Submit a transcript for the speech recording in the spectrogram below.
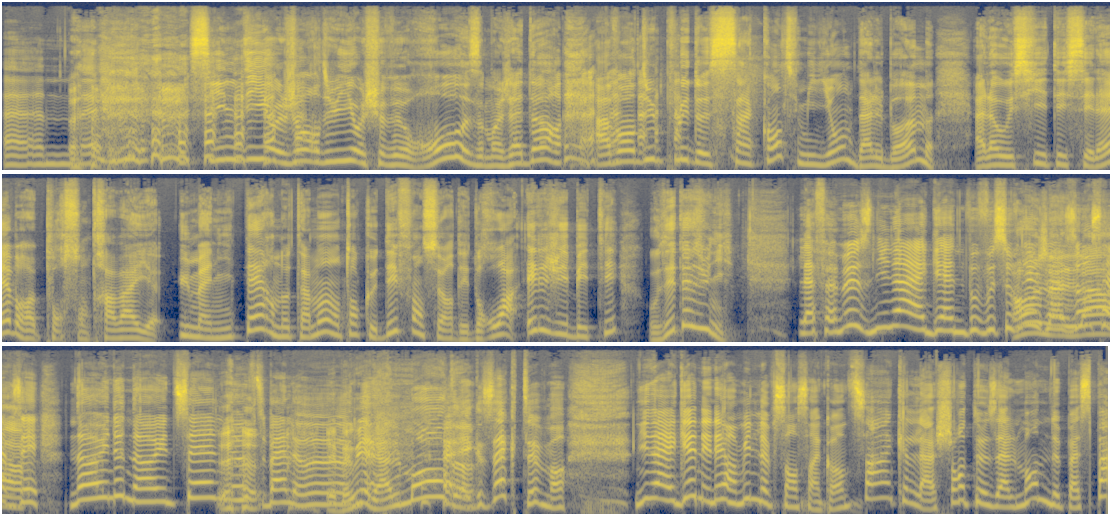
Cindy, aujourd'hui, aux cheveux roses, moi j'adore, a vendu plus de 50 millions d'albums. Elle a aussi été célèbre pour son travail humanitaire, notamment en tant que défenseur des droits LGBT aux États-Unis. La fameuse Nina Hagen, vous vous souvenez, Oh là Jason, là. ça faisait Neun, neun, zehn, ballon. Eh ben oui, elle est allemande Exactement. Nina Hagen est née en 1955. La chanteuse allemande ne passe pas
